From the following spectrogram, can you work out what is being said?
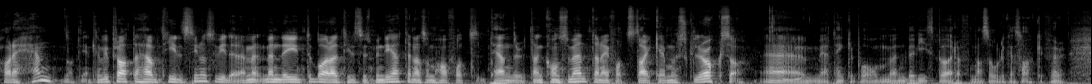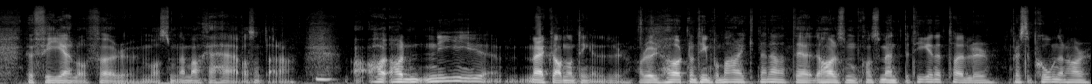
har det hänt något egentligen? Vi pratar här om tillsyn och så vidare, men, men det är ju inte bara tillsynsmyndigheterna som har fått tänder, utan konsumenterna har ju fått starkare muskler också. Eh, jag tänker på om en bevisbörda för massa olika saker, för, för fel och för vad som, när man ska häva och sånt där. Mm. Har, har, ni märkt av någonting, eller har du hört någonting på marknaden, att det, det har som konsumentbeteendet eller perceptionen har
